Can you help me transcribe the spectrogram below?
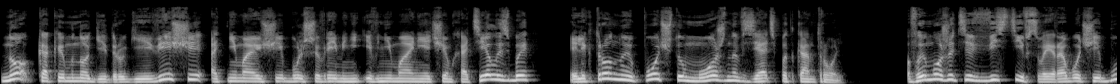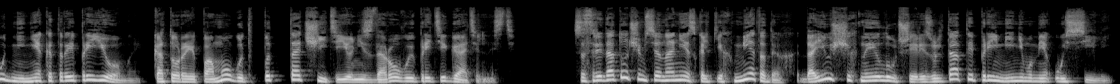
Но, как и многие другие вещи, отнимающие больше времени и внимания, чем хотелось бы, электронную почту можно взять под контроль. Вы можете ввести в свои рабочие будни некоторые приемы, которые помогут подточить ее нездоровую притягательность. Сосредоточимся на нескольких методах, дающих наилучшие результаты при минимуме усилий.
